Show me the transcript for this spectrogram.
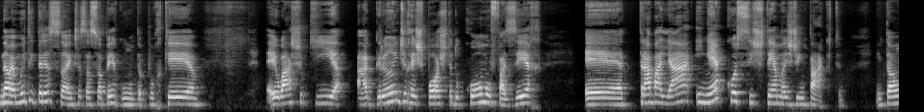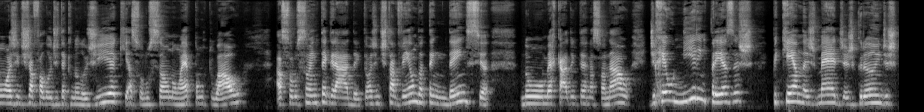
Não, é muito interessante essa sua pergunta, porque eu acho que a grande resposta do como fazer é trabalhar em ecossistemas de impacto. Então, a gente já falou de tecnologia, que a solução não é pontual, a solução é integrada. Então, a gente está vendo a tendência no mercado internacional de reunir empresas pequenas, médias, grandes,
